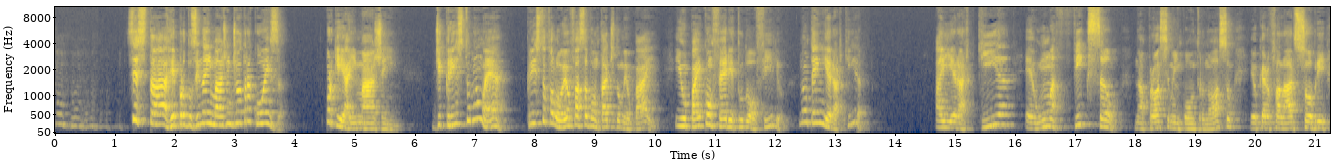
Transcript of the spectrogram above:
Você está reproduzindo a imagem de outra coisa. Porque a imagem de Cristo não é. Cristo falou: Eu faço a vontade do meu Pai. E o Pai confere tudo ao Filho. Não tem hierarquia. A hierarquia é uma ficção. No próximo encontro nosso, eu quero falar sobre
